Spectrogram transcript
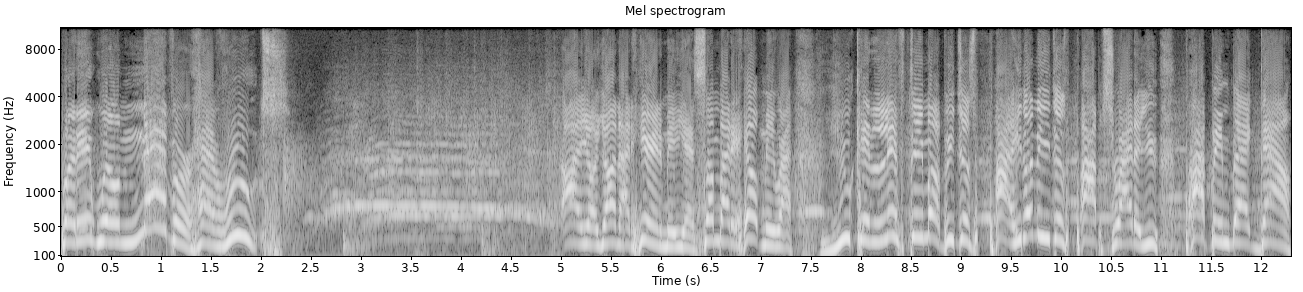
but it will never have roots. Ah, y'all, y'all not hearing me yet. Somebody help me, right? You can lift him up. He just pop, he doesn't he just pops right or you pop him back down.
